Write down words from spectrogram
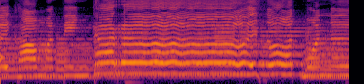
อยคำมันติงทะเลสดมวลเนื้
